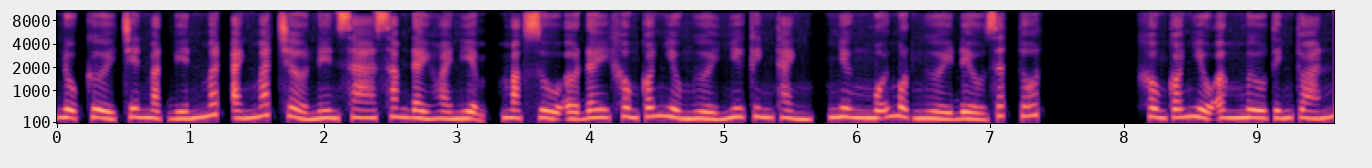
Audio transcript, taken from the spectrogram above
Nụ cười trên mặt biến mất ánh mắt trở nên xa xăm đầy hoài niệm, mặc dù ở đây không có nhiều người như kinh thành, nhưng mỗi một người đều rất tốt. Không có nhiều âm mưu tính toán,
